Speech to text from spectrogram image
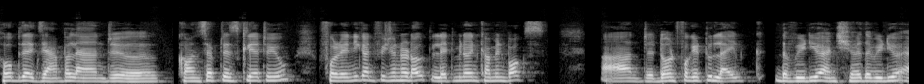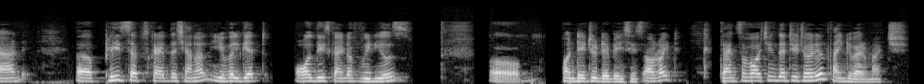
Hope the example and uh, concept is clear to you. For any confusion or doubt let me know in comment box and don't forget to like the video and share the video. And uh, please subscribe the channel. You will get all these kind of videos uh, on day-to-day -day basis. All right. Thanks for watching the tutorial. Thank you very much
